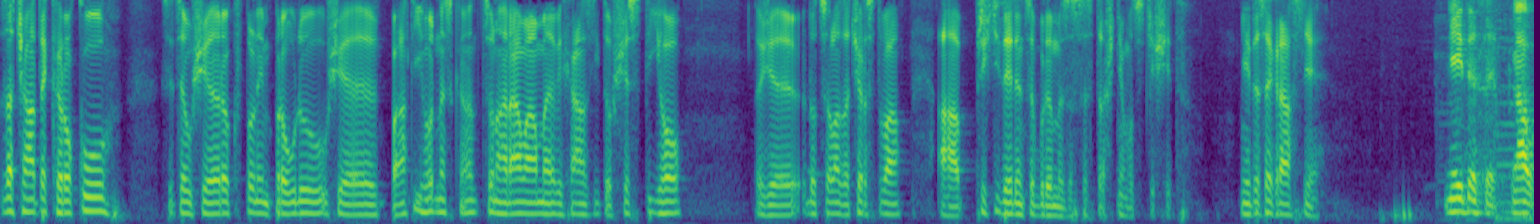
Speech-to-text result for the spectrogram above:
začátek roku. Sice už je rok v plném proudu, už je pátýho dneska, co nahráváme, vychází to šestýho, takže docela začerstva. A příští týden se budeme zase strašně moc těšit. Mějte se krásně. Mějte se. Čau.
